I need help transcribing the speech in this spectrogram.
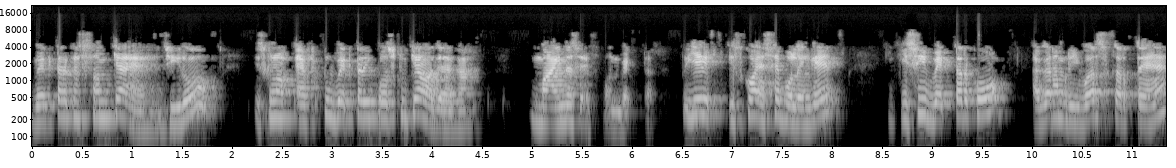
वेक्टर का सम क्या है? ज़ीरो इसका F2 वेक्टर इक्वल्स टू क्या हो जाएगा? माइनस F1 वेक्टर तो ये इसको ऐसे बोलेंगे कि किसी वेक्टर को अगर हम रिवर्स करते हैं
